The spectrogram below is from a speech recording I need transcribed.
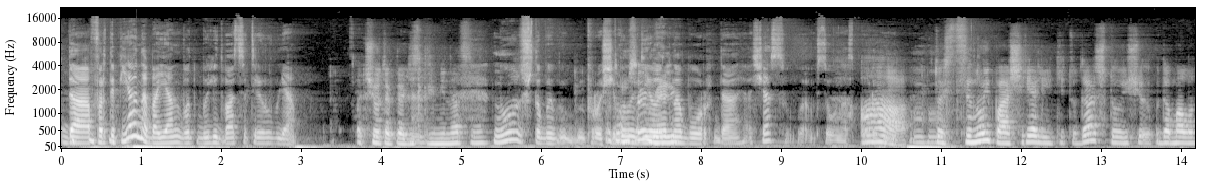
Да, фортепиано, баян вот были 23 рубля. А что такая дискриминация? Ну, чтобы проще Потом было сравняли. делать набор, да. А сейчас все у нас А, поровну. Мгм. то есть ценой поощряли идти туда, что еще куда мало,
